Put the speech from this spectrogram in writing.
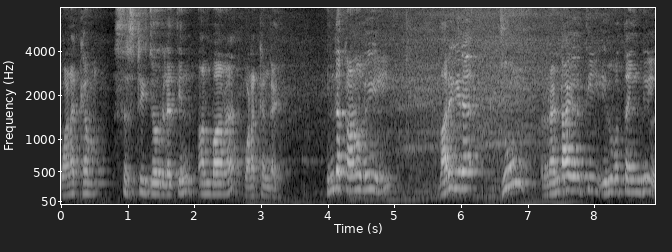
வணக்கம். சிருஷ்டி ஜோதிடத்தின் அன்பான வணக்கங்கள். இந்த காணொளியில் வருகிற ஜூன் ரெண்டாயிரத்தி இருபத்தைந்தில்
